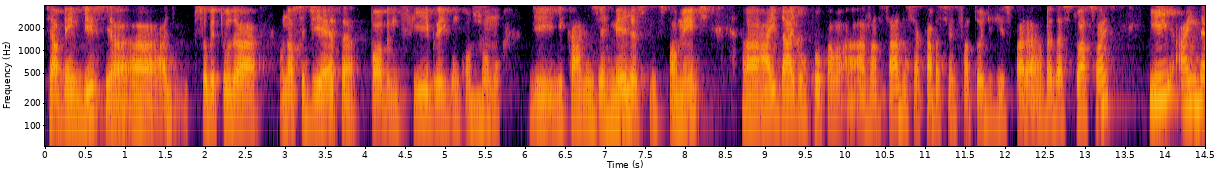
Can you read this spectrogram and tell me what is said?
já bem disse, a, a, sobretudo a, a, nossa dieta pobre em fibra e com consumo uhum. de, de, carnes vermelhas, principalmente. A, a idade um pouco avançada, isso acaba sendo fator de risco para ambas as situações. E ainda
